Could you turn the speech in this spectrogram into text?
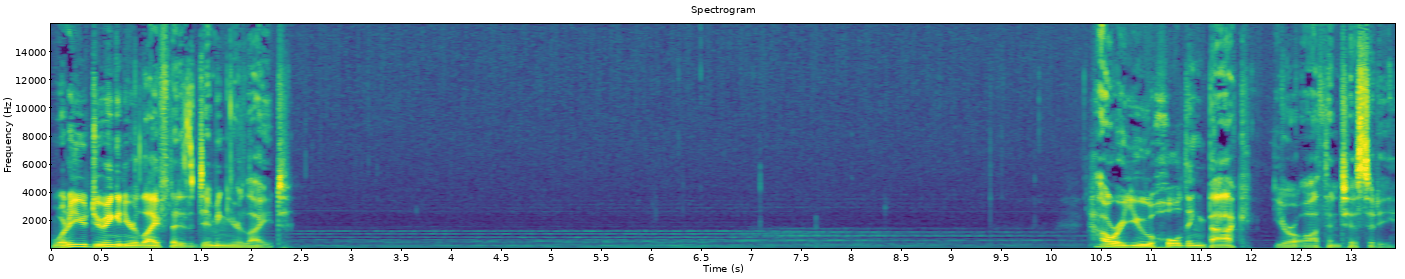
What are you doing in your life that is dimming your light? How are you holding back your authenticity?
